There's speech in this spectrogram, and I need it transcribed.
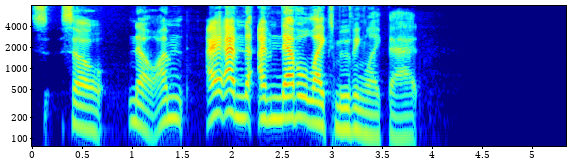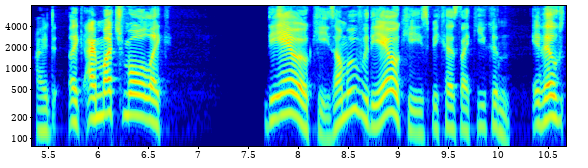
S- So no, I'm I I've n- I've never liked moving like that. I like I'm much more like the arrow keys. I'll move with the arrow keys because like you can eh, those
